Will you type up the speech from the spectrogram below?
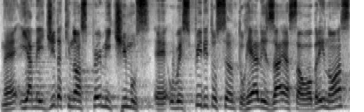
né? E à medida que nós permitimos é, o Espírito Santo realizar essa obra em nós,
